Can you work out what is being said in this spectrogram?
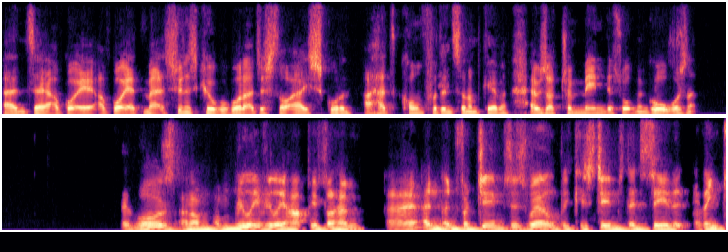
And uh, I've got to, I've got to admit, as soon as Kyogo got it, I just thought, I scoring. I had confidence in him, Kevin. It was a tremendous opening goal, wasn't it? It was, and I'm, I'm really, really happy for him. Uh, and and for James as well, because James did say that I think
